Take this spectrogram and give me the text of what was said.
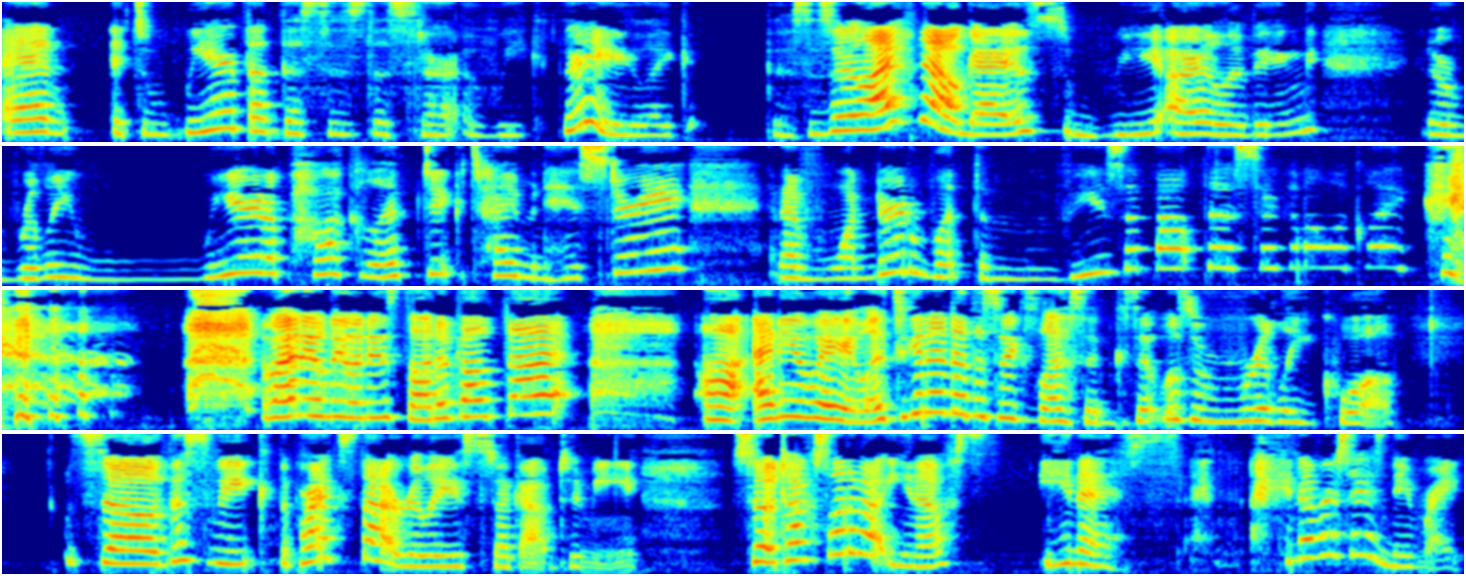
And it's weird that this is the start of week three. Like, this is our life now, guys. We are living in a really weird apocalyptic time in history, and I've wondered what the movies about this are gonna look like. Am I the only one who's thought about that? Uh, anyway, let's get into this week's lesson because it was really cool. So, this week, the parts that really stuck out to me. So, it talks a lot about Enos. Enos. I can never say his name right.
